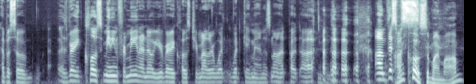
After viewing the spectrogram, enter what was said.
episode has very close meaning for me, and I know you're very close to your mother. What what gay man is not? But uh, um, this I'm was close to my mom.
